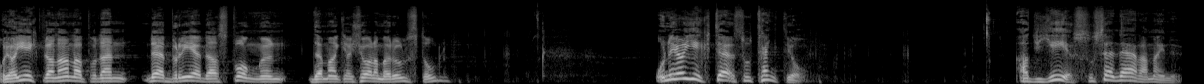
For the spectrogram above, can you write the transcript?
Och jag gick bland annat på den där breda spången där man kan köra med rullstol. Och när jag gick där så tänkte jag att Jesus är nära mig nu.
